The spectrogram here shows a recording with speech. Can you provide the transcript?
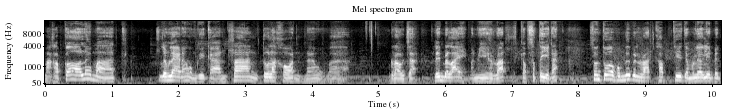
มาครับก็เริ่มมาเริ่มแรกนะผมคือการสร้างตัวละครนะผมว่าเราจะเล่นเป็นไร มันมีรัดกับสตรีนะ ส่วนตัวผมเลือกเป็นรัดครับที่จะมาเลือกเล่นเป็น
